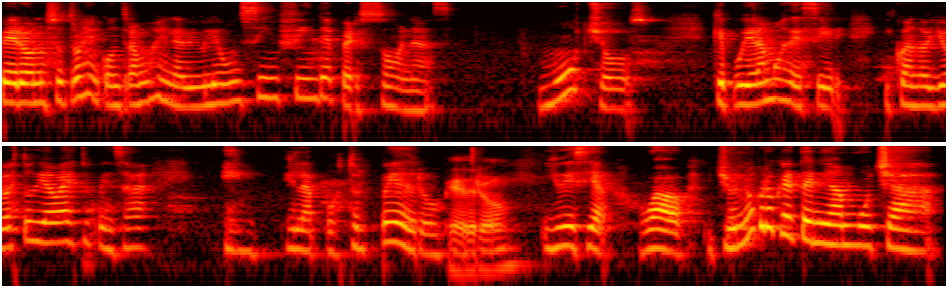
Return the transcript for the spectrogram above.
pero nosotros encontramos en la Biblia un sinfín de personas, muchos, que pudiéramos decir, y cuando yo estudiaba esto pensaba en el apóstol Pedro. Pedro. Y yo decía, wow, yo no creo que tenía mucha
